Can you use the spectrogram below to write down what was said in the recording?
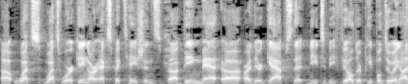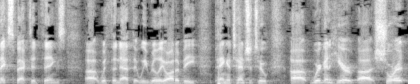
uh, what's, what's working, are expectations uh, being met, uh, are there gaps that need to be filled, are people doing unexpected things uh, with the net that we really ought to be paying attention to. Uh, we're going to hear short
